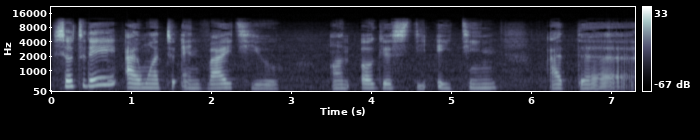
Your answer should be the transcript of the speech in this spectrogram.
So today I want to invite you on August the 18th at the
